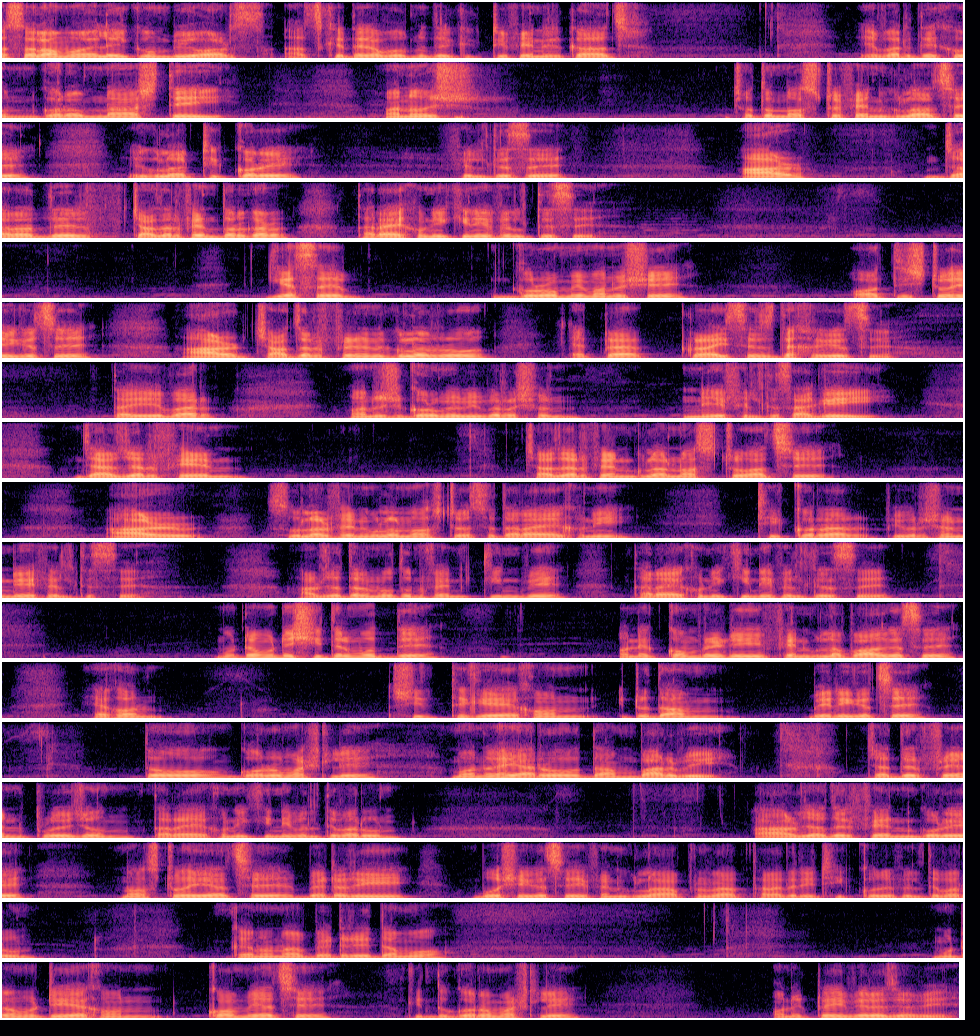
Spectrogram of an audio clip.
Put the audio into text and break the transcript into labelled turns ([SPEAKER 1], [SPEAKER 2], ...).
[SPEAKER 1] আসসালামু আলাইকুম ভিউয়ার্স, আজকে দেখাবো আপনাদেরকে একটি ফ্যানের কাজ। এবার দেখুন, গরম না আসতেই মানুষ যত নষ্ট ফ্যানগুলো আছে, এগুলো ঠিক করে ফেলতেছে। আর যারাদের চার্জার ফ্যান দরকার, তারা এখনই কিনে ফেলতেছে। গেছে, গরমে মানুষে অতিষ্ঠ হয়ে গেছে। আর চার্জার ফ্যানগুলোরও একটা ক্রাইসিস দেখা গেছে। তাই এবার মানুষ গরমের প্রিপারেশন নিয়ে ফেলতেছে আগেই। যার যার ফ্যান চার্জার ফ্যানগুলো নষ্ট আছে, আর সোলার ফ্যানগুলো নষ্ট আছে, তারা এখনই ঠিক করার প্রিপারেশন নিয়ে ফেলতেছে। আর যারা নতুন ফ্যান কিনবে, তারা এখনই কিনে ফেলতেছে। মোটামুটি শীতের মধ্যে অনেক কম রেটে এই ফ্যানগুলো পাওয়া গেছে। এখন শীত থেকে এখন একটু দাম বেড়ে গেছে। তো গরম আসলে মনে হয় আরও দাম বাড়বে। যাদের ফ্যান প্রয়োজন, তারা এখনই কিনে ফেলতে পারুন। আর যাদের ফ্যান ঘরে নষ্ট হয়ে আছে, ব্যাটারি বসে গেছে, এই ফ্যানগুলো আপনারা তাড়াতাড়ি ঠিক করে ফেলতে পারুন। কেননা ব্যাটারির দামও মোটামুটি এখন কমে আছে, কিন্তু গরম আসলে অনেকটাই বেড়ে যাবে।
